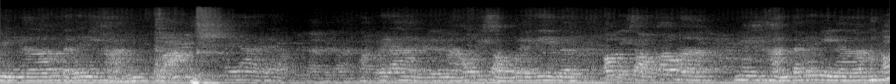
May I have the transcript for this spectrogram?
มีน้ำแต่ไม่มีขันว้าไม่ได้แล้วไม่ได้ไม่ได้ขับไม่ได้เลยมาห้องที่สองเลยรีบเลยห้องที่สองเข้ามามีขันแต่ไม่มีน้ำเอา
